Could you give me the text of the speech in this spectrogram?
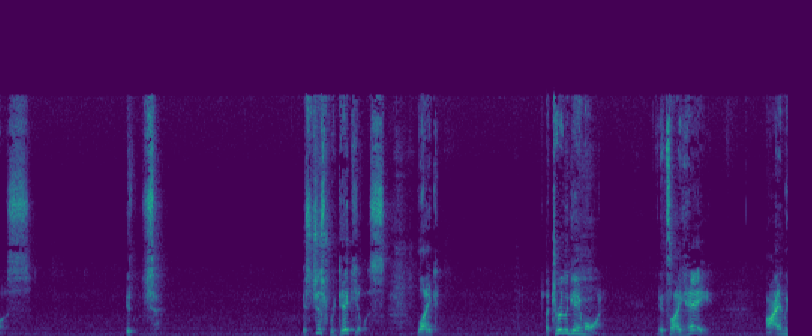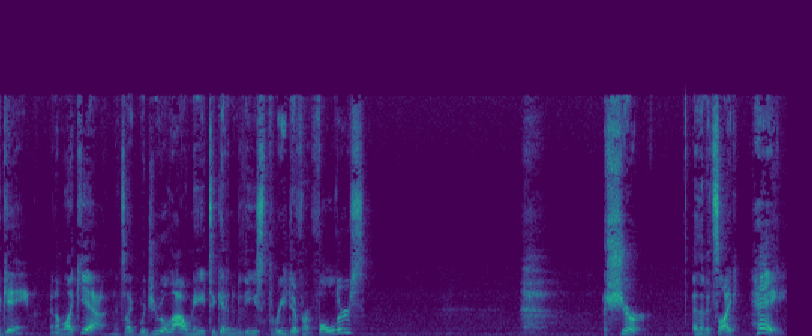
us. It's, it's just ridiculous. Like, I turn the game on. It's like, hey, I'm a game. And I'm like, yeah. And it's like, would you allow me to get into these three different folders? sure. And then it's like, hey,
